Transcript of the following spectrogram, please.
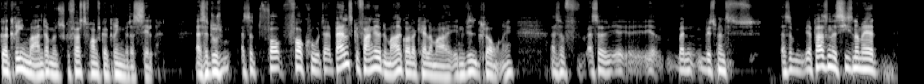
gøre grin med andre, men du skal først og fremmest gøre grin med dig selv. Altså, du, altså for, for kunne... Berlingske fangede det meget godt og kalder mig en hvid klovn, ikke? Altså, altså jeg, jeg, man, hvis man altså, jeg plejer sådan at sige sådan noget med, at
